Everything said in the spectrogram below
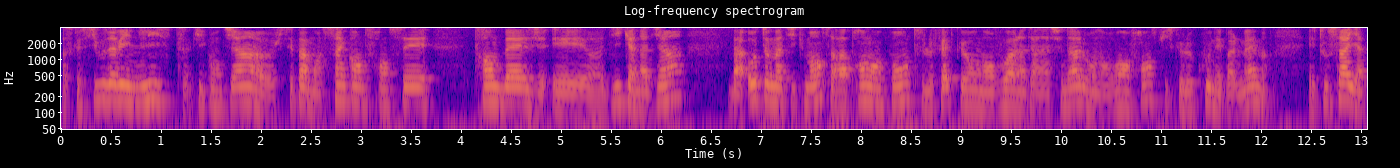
Parce que si vous avez une liste qui contient, euh, je ne sais pas moi, 50 Français, 30 Belges et 10 euh, Canadiens, bah, automatiquement ça va prendre en compte le fait qu'on envoie à l'international ou on envoie en France, puisque le coût n'est pas le même. Et tout ça, il y a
